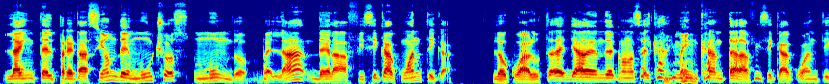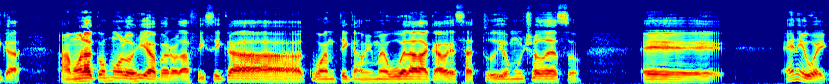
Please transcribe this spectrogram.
la interpretación de muchos mundos, ¿verdad? De la física cuántica. Lo cual ustedes ya deben de conocer que a mí me encanta la física cuántica. Amo la cosmología, pero la física cuántica a mí me vuela la cabeza. Estudio mucho de eso. Eh, anyway,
